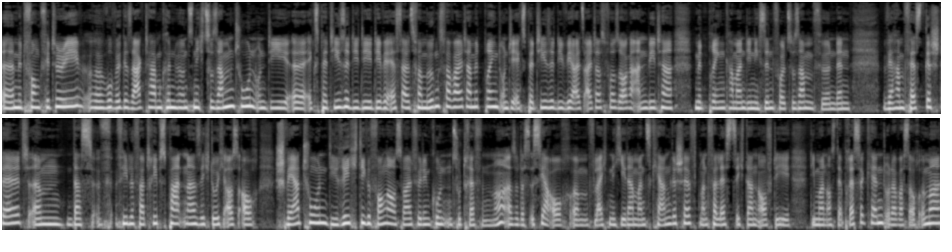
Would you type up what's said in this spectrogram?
äh, mit Fongfittery, äh, wo wir gesagt haben, können wir uns nicht zusammentun und die äh, Expertise, die die DWS als Vermögensverwalter mitbringt und die Expertise, die wir als Altersvorsorgeanbieter mitbringen, kann man die nicht sinnvoll zusammenführen. Denn wir haben festgestellt, ähm, dass viele Vertriebspartner sich durchaus auch schwer tun, die richtige Fondsauswahl für den Kunden zu treffen. Ne? Also das ist ja auch ähm, vielleicht nicht jedermanns Kerngeschäft. Man verlässt sich dann auf die, die man aus der Presse kennt oder was auch immer.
